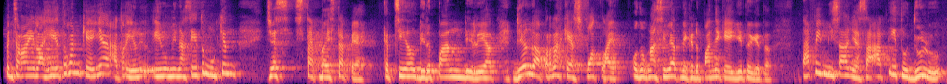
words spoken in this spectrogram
Pencerahan ilahi itu kan kayaknya atau iluminasi itu mungkin just step by step ya. Kecil di depan dilihat. Dia nggak pernah kayak spotlight untuk ngasih lihat nih ke depannya kayak gitu gitu. Tapi misalnya saat itu dulu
